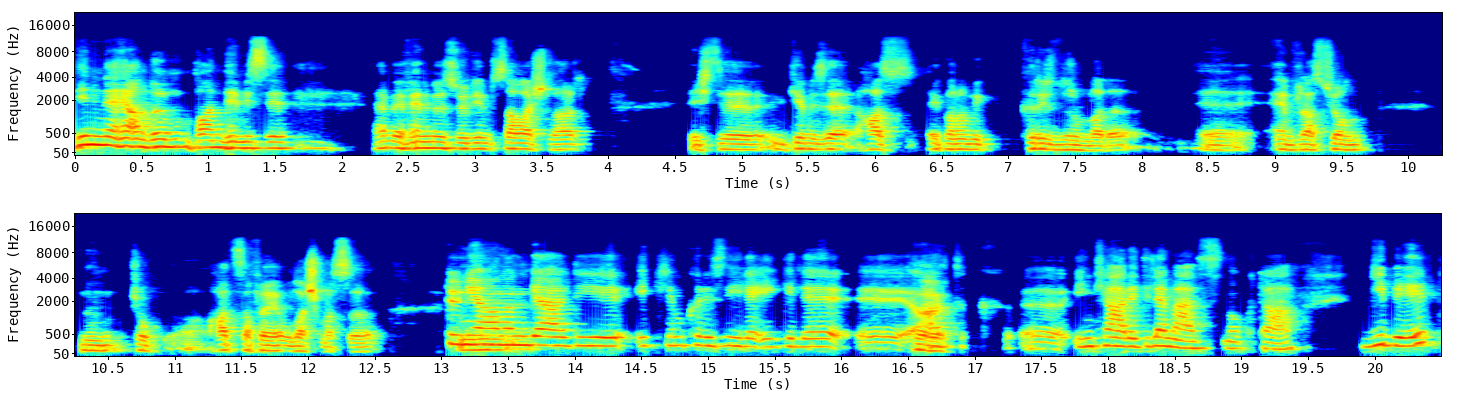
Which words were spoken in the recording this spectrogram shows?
dinle yandım pandemisi hem efendime söyleyeyim savaşlar, işte ülkemize has ekonomik kriz durumları, e, enflasyonun çok had safhaya ulaşması. Dünyanın ee, geldiği iklim kriziyle ilgili e, evet. artık e, inkar edilemez nokta gibi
